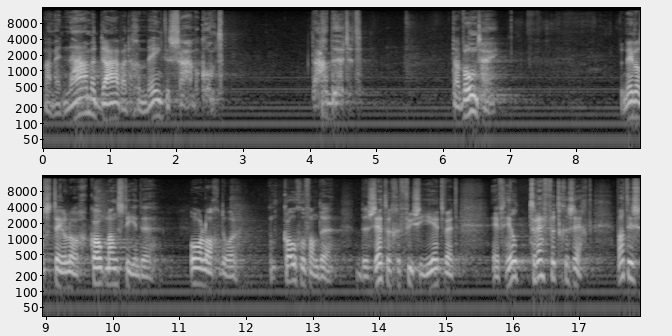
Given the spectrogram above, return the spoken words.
Maar met name daar waar de gemeente samenkomt. Daar gebeurt het. Daar woont hij. De Nederlandse theoloog Koopmans, die in de oorlog door een kogel van de bezetter gefusilleerd werd, heeft heel treffend gezegd: wat is,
